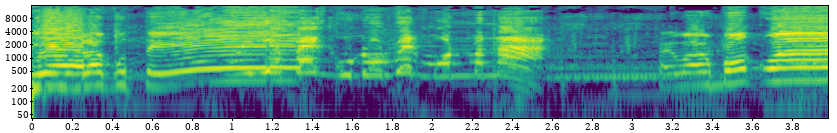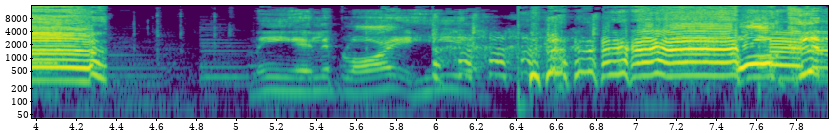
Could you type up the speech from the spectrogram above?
แย่แล้วกูตีไอ้เหี้ยแม่งกูโดนเวทมนต์มันอะ ใครวางบล็อกว่านี่ไงเรียบร้อยไอ้เฮียโอ้ขึ้น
